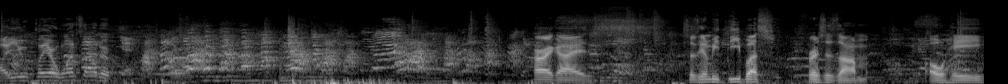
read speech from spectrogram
Are you a player one side or Alright guys. So it's gonna be DBus versus um Ohei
